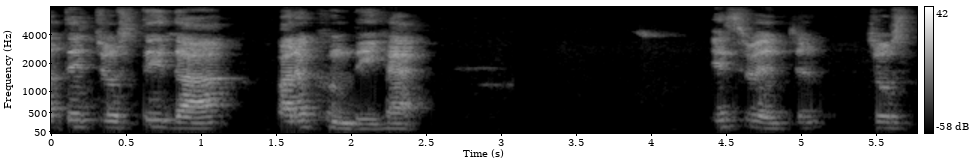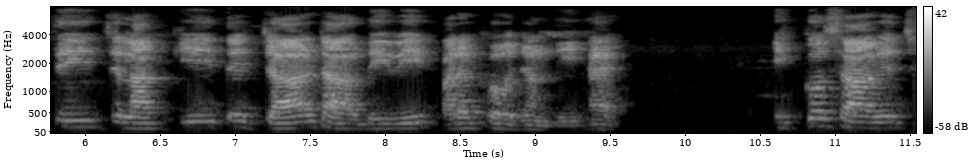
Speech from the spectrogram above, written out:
ਅਤੇ ਚੁਸਤੀ ਦਾ ਪਰਖ ਹੁੰਦੀ ਹੈ। ਇਸ ਵਿੱਚ ਚੁਸਤੀ, ਚਲਾਕੀ ਤੇ ਚਾਲ ਢਾਲ ਦੀ ਵੀ ਪਰਖ ਹੋ ਜਾਂਦੀ ਹੈ। ਇੱਕੋ ਸਾਹ ਵਿੱਚ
